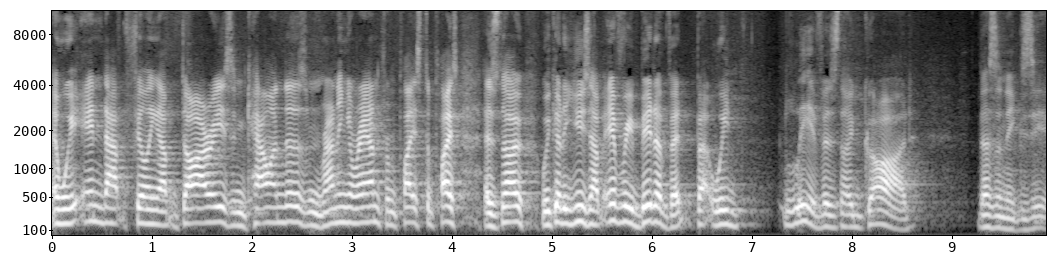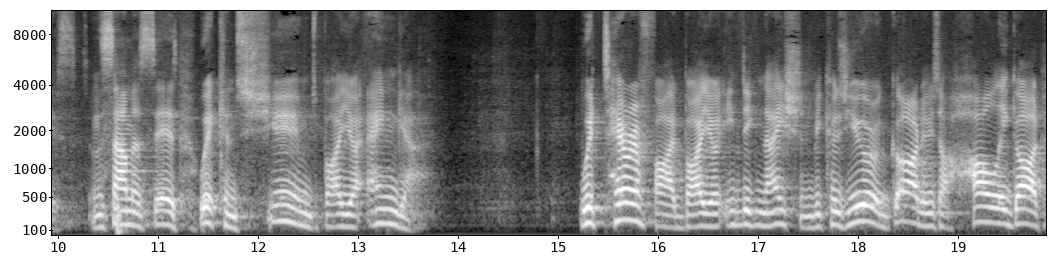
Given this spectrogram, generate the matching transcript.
And we end up filling up diaries and calendars and running around from place to place as though we've got to use up every bit of it, but we live as though God doesn't exist. And the psalmist says, We're consumed by your anger. We're terrified by your indignation because you're a God who's a holy God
